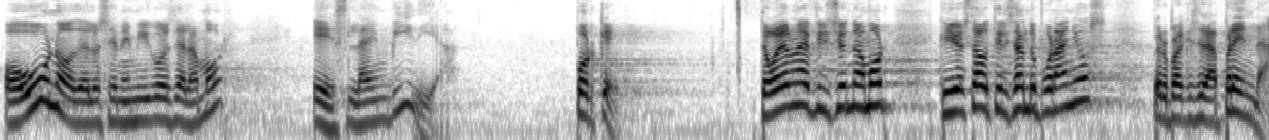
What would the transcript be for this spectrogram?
o uno de los enemigos del amor, es la envidia. ¿Por qué? Te voy a dar una definición de amor que yo he estado utilizando por años, pero para que se la aprenda.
